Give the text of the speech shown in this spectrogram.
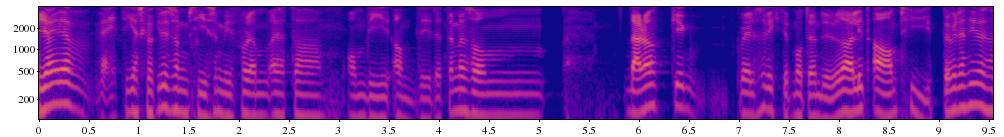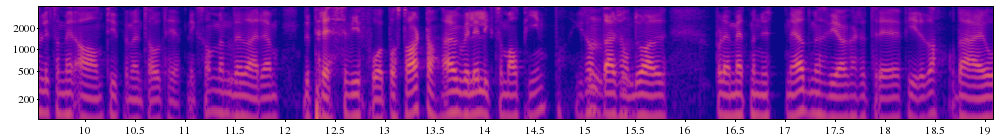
Ja, jeg vet ikke. Jeg skal ikke liksom si så mye for dem vet om de andre idrettene, men sånn Det er nok eh, vel så viktig på en måte enduro. Da. Litt annen type, vil jeg si. Liksom, litt sånn mer annen type mentalitet, liksom. Men det, der, det presset vi får på start, da, det er jo veldig likt som alpint. Da, ikke sant? Mm, Det er sånn du har for dem et minutt ned, mens vi har kanskje tre-fire. da. Og det er jo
